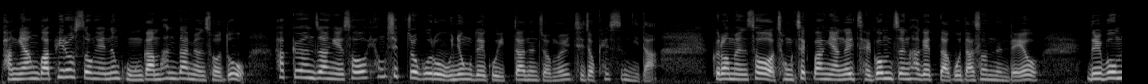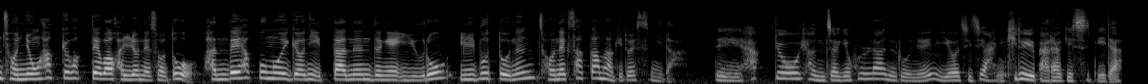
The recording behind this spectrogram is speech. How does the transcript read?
방향과 필요성에는 공감한다면서도 학교 현장에서 형식적으로 운영되고 있다는 점을 지적했습니다. 그러면서 정책 방향을 재검증하겠다고 나섰는데요. 늘봄 전용 학교 확대와 관련해서도 반대 학부모 의견이 있다는 등의 이유로 일부 또는 전액 삭감하기도 했습니다. 네, 학교 현장의 혼란으로는 이어지지 않기를 바라겠습니다.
